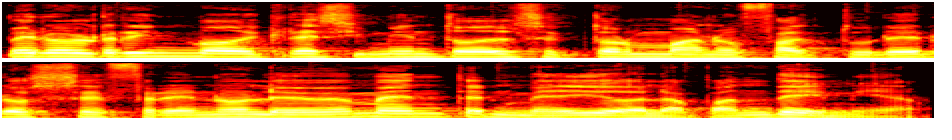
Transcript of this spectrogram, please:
pero el ritmo de crecimiento del sector manufacturero se frenó levemente en medio de la pandemia.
